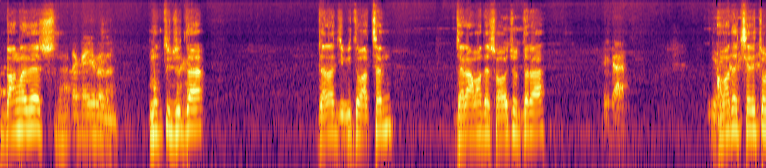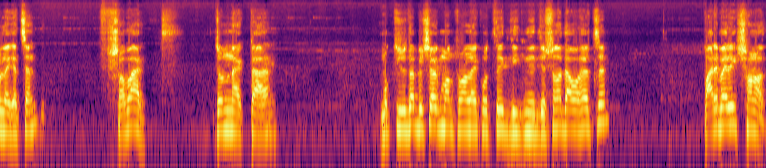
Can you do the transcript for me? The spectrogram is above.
বাংলাদেশ মুক্তিযোদ্ধা যারা জীবিত আছেন যারা আমাদের সহযোদ্ধারা আমাদের ছেড়ে চলে গেছেন সবার জন্য একটা মুক্তিযোদ্ধা বিষয়ক মন্ত্রণালয় কর্তৃক দিক নির্দেশনা দেওয়া হয়েছে। পারিবারিক সনদ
